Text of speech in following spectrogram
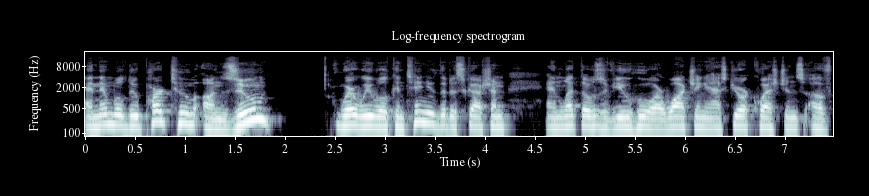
And then we'll do part two on Zoom, where we will continue the discussion and let those of you who are watching ask your questions of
